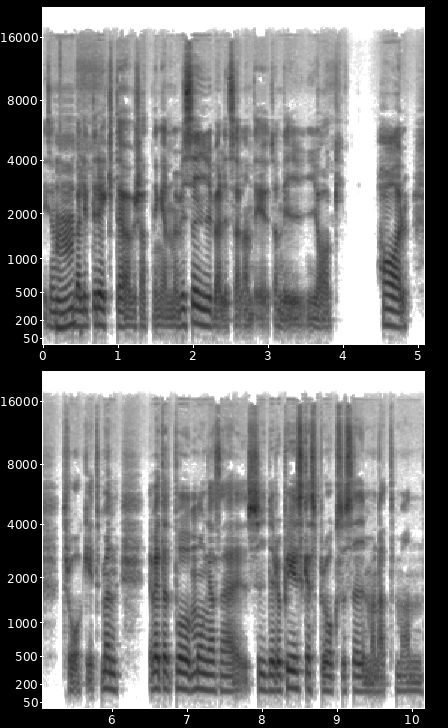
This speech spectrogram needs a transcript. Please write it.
liksom Mm. väldigt direkta översättningen. Men vi säger ju väldigt sällan det utan det är jag har tråkigt. Men jag vet att på många så här sydeuropeiska språk så säger man att man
